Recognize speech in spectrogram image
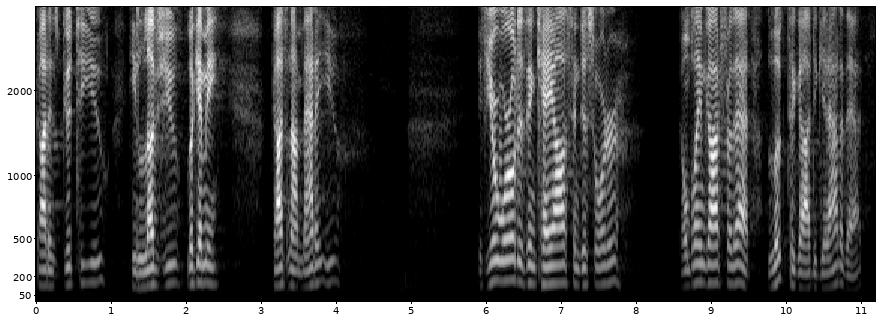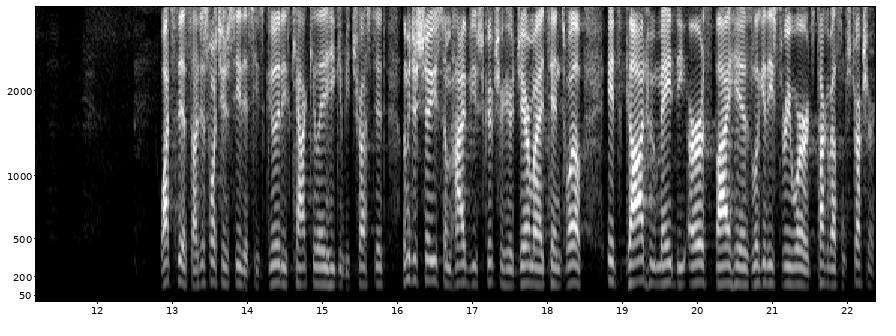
God is good to you, He loves you. Look at me. God's not mad at you. If your world is in chaos and disorder, don't blame God for that. Look to God to get out of that. Watch this. I just want you to see this. He's good, he's calculated, he can be trusted. Let me just show you some high view scripture here. Jeremiah 10 12. It's God who made the earth by his, look at these three words. Talk about some structure.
